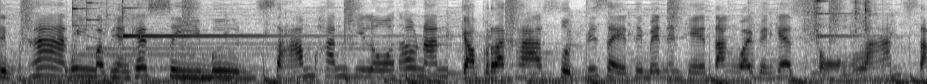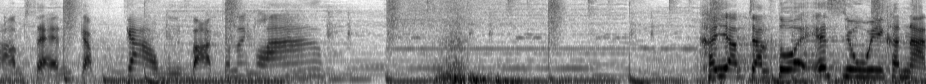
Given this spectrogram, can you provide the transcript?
2015 วิ่งมาเพียงแค่ 43,000 กิโลเท่านั้น กับราคาสุดพิเศษที่เบนซ์เอ็นเคตั้งไว้เพียงแค่ 2 ล้าน3แสนกับ 90,000 บาทเท่านั้นครับ ขยับจากตัว SUV ขนาด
